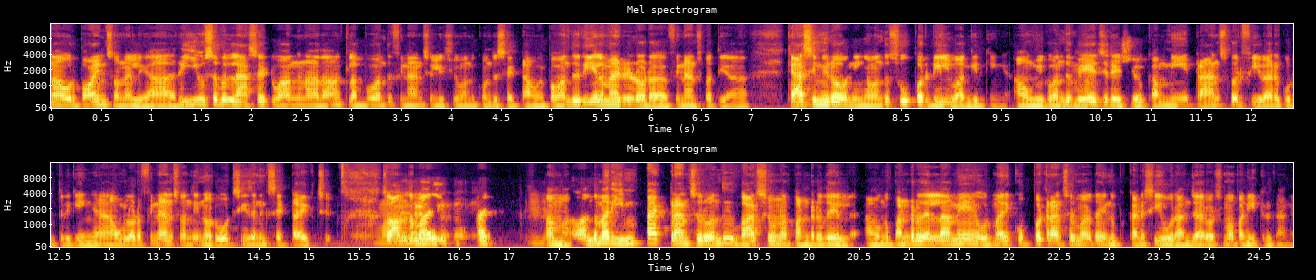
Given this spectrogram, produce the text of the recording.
நான் ஒரு பாயிண்ட் சொன்னேன் இல்லையா? ரீயூசபிள் ஆசெட் வாங்கினாதான் கிளப் வந்து ஃபினான்ஷியல் இஷ்யூ வந்து கொஞ்சம் செட் ஆகும். இப்போ வந்து ரியல் மேட்ரிடோட ஃபினான்ஸ் பத்தியா? காசிமிரோ நீங்க வந்து சூப்பர் டீல் வாங்கியிருக்கீங்க. அவங்களுக்கு வந்து. வேஜ் ரேஷியோ கம்மி டிரான்ஸ்ஃபர் ஃபீ வேற கொடுத்துருக்கீங்க. அவங்களோட ஃபினான்ஸ் வந்து இன்னொரு ஒரு சீசனுக்கு செட் ஆயிடுச்சு. ஸோ அந்த மாதிரி ஆமா. அந்த மாதிரி இம்பாக்ட் ட்ரான்ஸ்ஃபர் வந்து பார்சலோனா பண்றதே இல்லை. அவங்க பண்றது எல்லாமே ஒரு மாதிரி குப்பை ட்ரான்ஸ்ஃபர் மாதிரி தான் இந்த கடைசி ஒரு அஞ்சாறு வருஷமா பண்ணிட்டு இருக்காங்க.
